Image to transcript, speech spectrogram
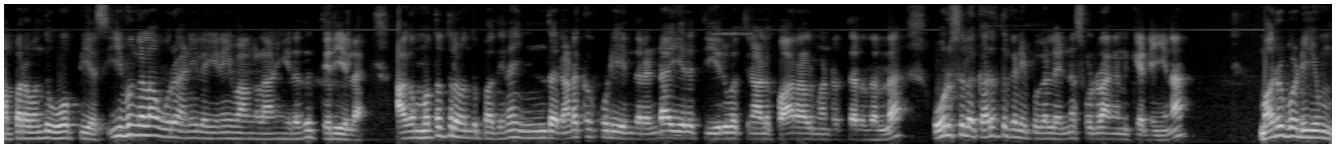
அப்புறம் வந்து ஓபிஎஸ் இவங்கெல்லாம் ஒரு அணியில இணைவாங்களாங்கிறது தெரியல. ஆக மொத்தத்தில் வந்து பார்த்தீங்கன்னா இந்த நடக்கக்கூடிய இந்த ரெண்டாயிரத்தி இருபத்தி நாலு பாராளுமன்ற தேர்தலில் ஒரு சில கருத்து கணிப்புகள் என்ன சொல்கிறாங்கன்னு கேட்டிங்கன்னா மறுபடியும்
